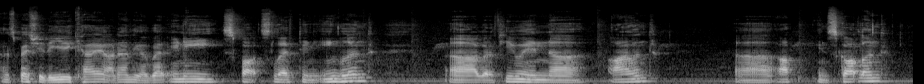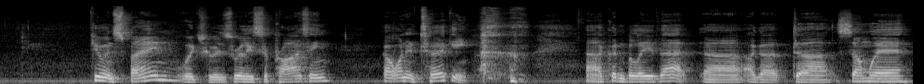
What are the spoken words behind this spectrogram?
especially the UK. I don't think I've got any spots left in England. Uh, I've got a few in uh, Ireland, up in Scotland, a few in Spain, which was really surprising. Got one in Turkey. I couldn't believe that. Uh, I got uh, somewhere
